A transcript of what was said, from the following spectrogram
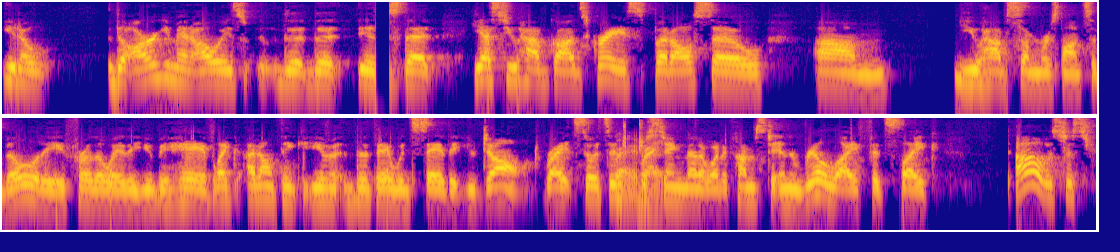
you know, the argument always the, the is that yes, you have God's grace, but also um, you have some responsibility for the way that you behave. Like I don't think even that they would say that you don't, right? So it's Right. interesting that when it comes to in real life, it's like, oh, it's just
